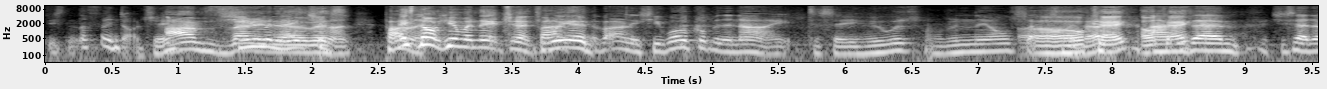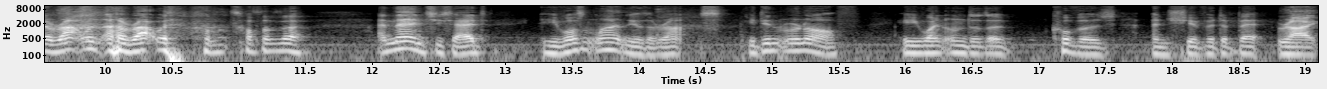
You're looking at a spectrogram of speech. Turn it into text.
It's nothing dodgy. I'm very human nervous. Nature, man. it's not human nature. It's apparently, weird. Apparently, she woke up in the night to see who was having the old sex Oh, with her. okay, okay. And um, she said a rat was a rat was on top of her, and then she said he wasn't like the other rats. He didn't run off. He went under the covers and shivered a bit. Right.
